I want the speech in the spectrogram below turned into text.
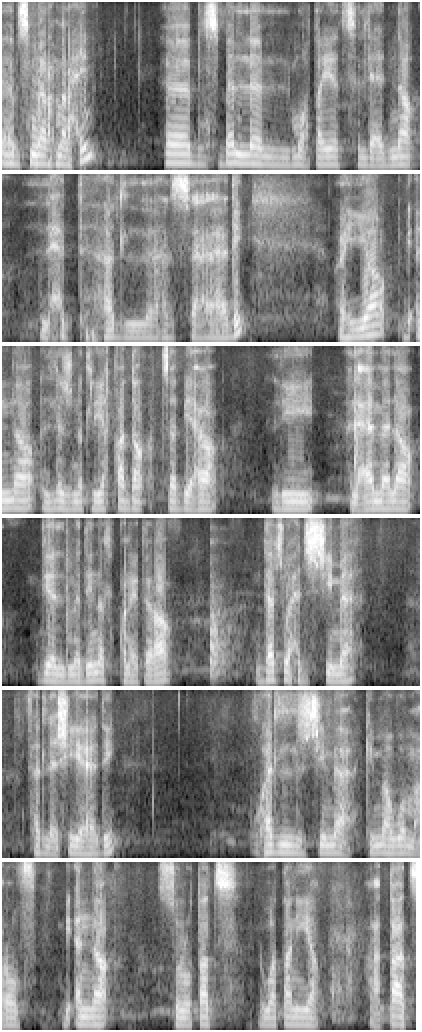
بسم الله الرحمن الرحيم بالنسبة للمعطيات اللي عندنا لحد هاد الساعة هذه هي بأن لجنة اليقظة التابعة للعمالة ديال مدينة القنيطرة دارت واحد الاجتماع في هاد العشية هذه وهذا الاجتماع كما هو معروف بأن السلطات الوطنية عطات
